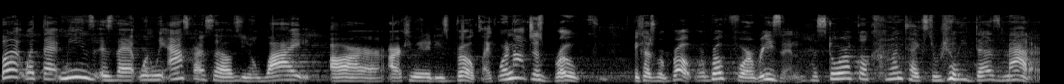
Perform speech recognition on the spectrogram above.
but what that means is that when we ask ourselves, you know, why are our communities broke? Like, we're not just broke because we're broke. We're broke for a reason. Historical context really does matter.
